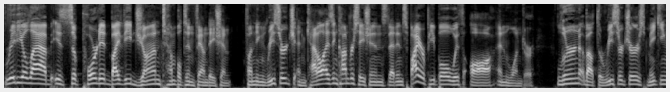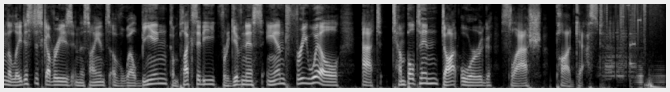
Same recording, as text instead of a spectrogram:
Radiolab is supported by the John Templeton Foundation, funding research and catalyzing conversations that inspire people with awe and wonder. Learn about the researchers making the latest discoveries in the science of well being, complexity, forgiveness, and free will at templeton.org slash podcast.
